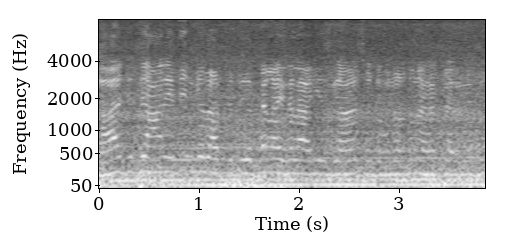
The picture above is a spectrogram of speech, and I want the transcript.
গায়ে যদি আর এই দিনকে যাচ্ছে দিয়ে ফেলাই ফেলাই আগিয়ে গায়ে সহ্য মনে হতো না হেক্টারের মধ্যে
